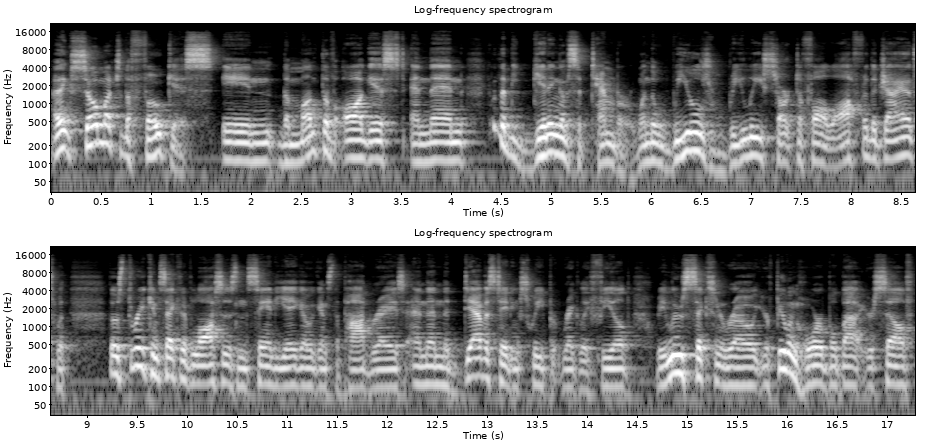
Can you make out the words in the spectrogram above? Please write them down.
I think so much of the focus in the month of August and then the beginning of September, when the wheels really start to fall off for the Giants with those three consecutive losses in San Diego against the Padres, and then the devastating sweep at Wrigley Field, where you lose six in a row, you're feeling horrible about yourself.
